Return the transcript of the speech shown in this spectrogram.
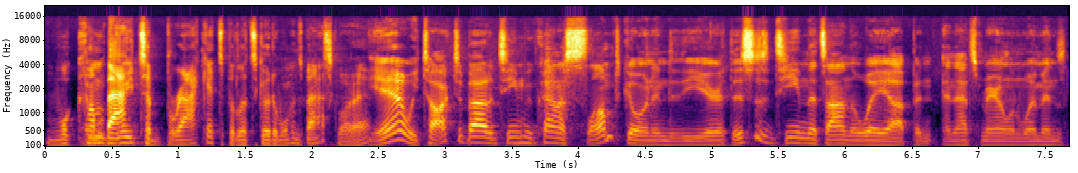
We'll come back we- to brackets, but let's go to women's basketball, right? Yeah, we talked about a team who kind of slumped going into the year. This is a team that's on the way up, and, and that's Maryland women's.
